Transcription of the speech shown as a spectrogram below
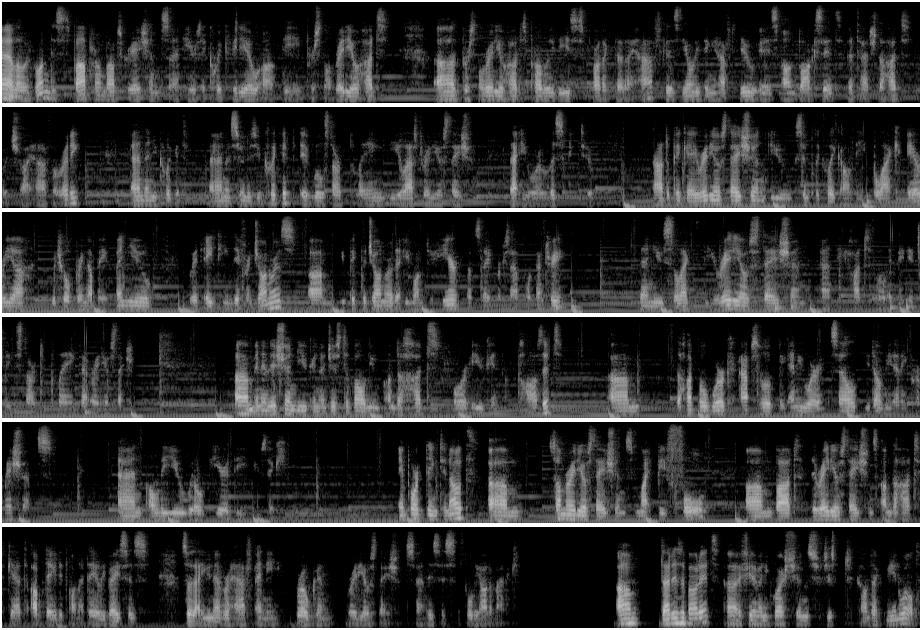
Hello everyone, this is Bob from Bob's Creations and here's a quick video on the personal radio HUD. Uh, the personal radio HUD is probably the easiest product that I have because the only thing you have to do is unbox it, attach the HUD, which I have already, and then you click it. And as soon as you click it, it will start playing the last radio station that you were listening to. Now to pick a radio station, you simply click on the black area which will bring up a menu with 18 different genres. Um, you pick the genre that you want to hear, let's say for example country. Then you select the radio station and the HUD will immediately start playing that radio station. Um, in addition, you can adjust the volume on the HUD or you can pause it. Um, the HUD will work absolutely anywhere in the cell. You don't need any permissions and only you will hear the music. Important thing to note, um, some radio stations might be full, um, but the radio stations on the HUD get updated on a daily basis so that you never have any broken radio stations and this is fully automatic. Um, that is about it. Uh, if you have any questions, just contact me in world.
